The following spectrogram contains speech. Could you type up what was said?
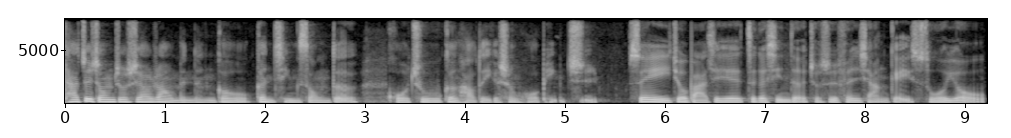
它最终就是要让我们能够更轻松的活出更好的一个生活品质。所以就把这些这个心得，就是分享给所有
